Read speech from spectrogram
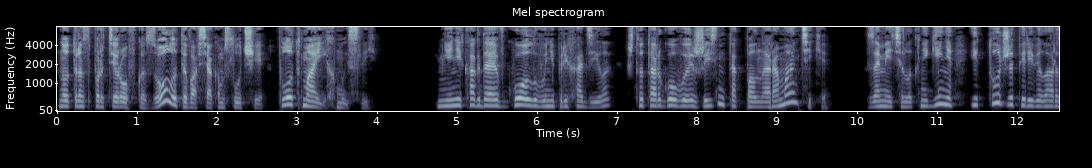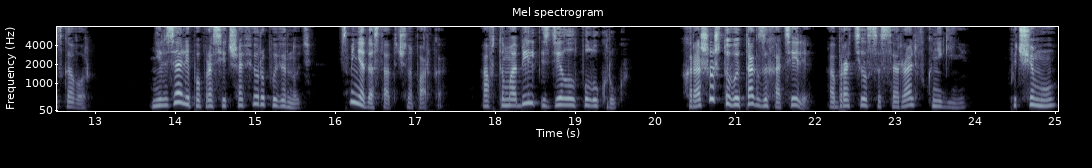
Но транспортировка золота, во всяком случае, плод моих мыслей. Мне никогда и в голову не приходило, что торговая жизнь так полна романтики, заметила княгиня и тут же перевела разговор. Нельзя ли попросить шофера повернуть? С меня достаточно парка. Автомобиль сделал полукруг. Хорошо, что вы так захотели, обратился сэр Ральф к княгине. Почему?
